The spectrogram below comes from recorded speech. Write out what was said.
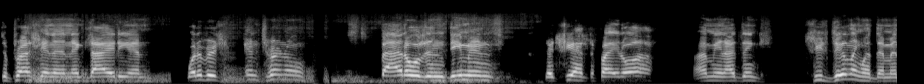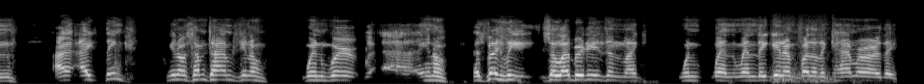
depression and anxiety and whatever internal battles and demons that she has to fight off. I mean, I think she's dealing with them, and I I think you know sometimes you know when we're uh, you know especially celebrities and like when when when they get in front of the camera or they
